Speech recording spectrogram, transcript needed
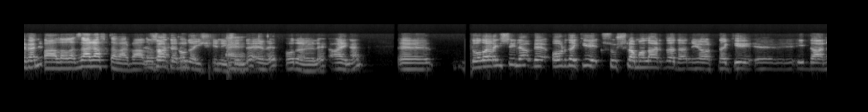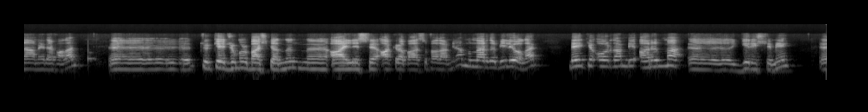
efendim? bağlı olan. Zarraf da var bağlı Zaten olarak. o da işin içinde. Evet. evet, o da öyle. Aynen. E, dolayısıyla ve oradaki suçlamalarda da New York'taki e, iddianamede falan e, Türkiye Cumhurbaşkanı'nın e, ailesi, akrabası falan filan bunlar da biliyorlar. Belki oradan bir arınma e, girişimi, e,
